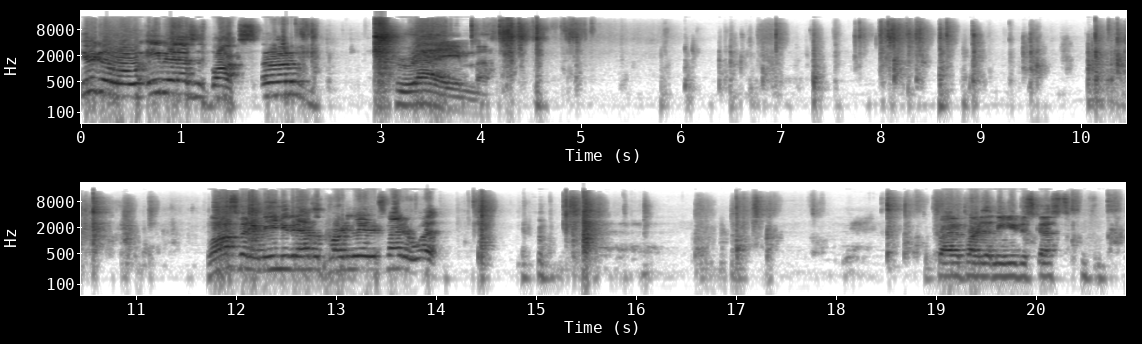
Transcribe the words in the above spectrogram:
Here we go. ABLS's box of Prime. Lost man, are me and you gonna have the party later tonight or what? the private party that me and you discussed.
